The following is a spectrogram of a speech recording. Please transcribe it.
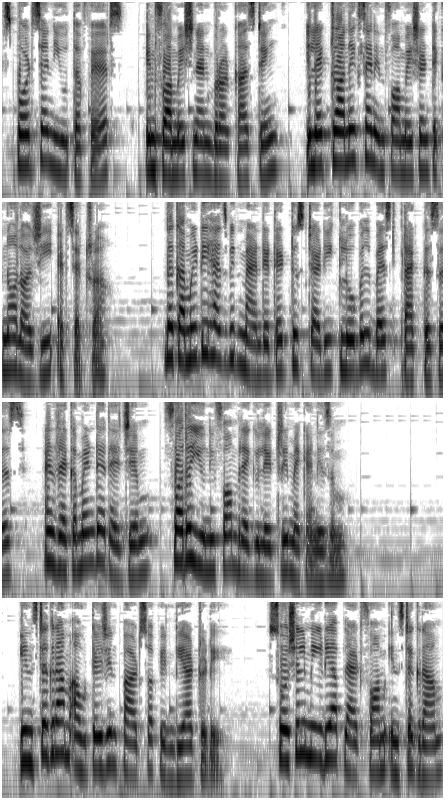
Sports and Youth Affairs, Information and Broadcasting, Electronics and Information Technology, etc. The committee has been mandated to study global best practices and recommend a regime for a uniform regulatory mechanism. Instagram outage in parts of India today. Social media platform Instagram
